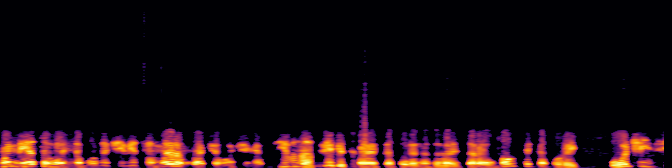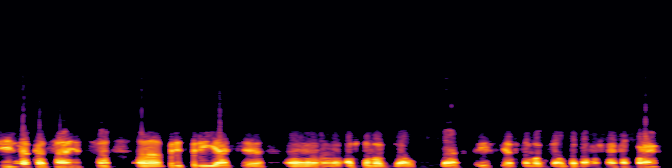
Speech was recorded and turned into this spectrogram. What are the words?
кроме этого, я, будучи вице-мэром, начал очень активно двигать проект, который называется «Ралбалтик», который очень сильно касается э, предприятия э, автовокзал, да, Рижский автовокзал, потому что этот проект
